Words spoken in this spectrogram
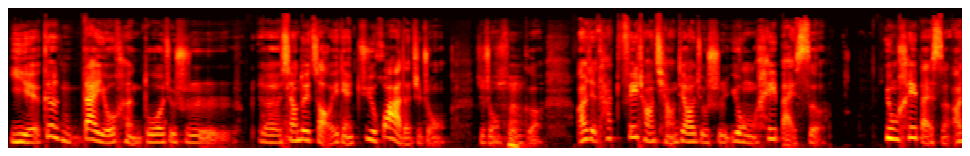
也更带有很多就是呃相对早一点巨画的这种这种风格，而且他非常强调就是用黑白色，用黑白色，而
